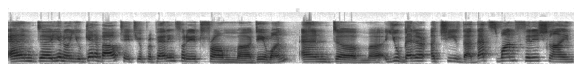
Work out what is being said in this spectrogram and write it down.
And, uh, you know, you get about it, you're preparing for it from uh, day one, and um, uh, you better achieve that. That's one finish line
